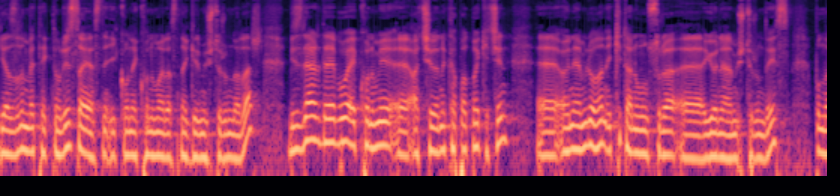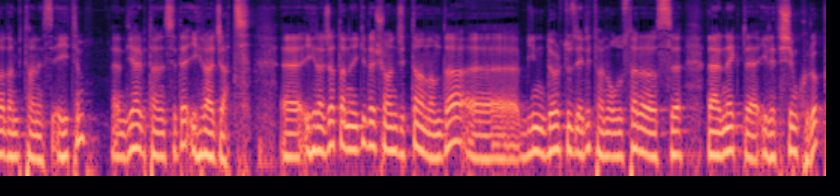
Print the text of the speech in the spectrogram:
yazılım ve teknoloji sayesinde ilk 10 ekonomi arasında girmiş durumdalar. Bizler de bu ekonomi açığını kapatmak için önemli olan iki tane unsura yönelmiş durumdayız. Bunlardan bir tanesi eğitim diğer bir tanesi de ihracat. Ee, ihracatla ilgili de şu an ciddi anlamda e, 1450 tane uluslararası dernekle iletişim kurup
